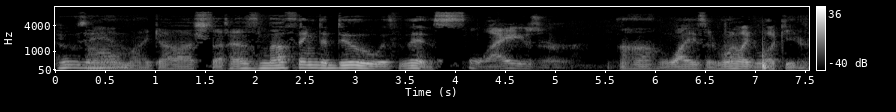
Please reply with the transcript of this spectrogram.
who's in. Oh my gosh, that has nothing to do with this. Wiser. Uh huh. Wiser, more like luckier.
